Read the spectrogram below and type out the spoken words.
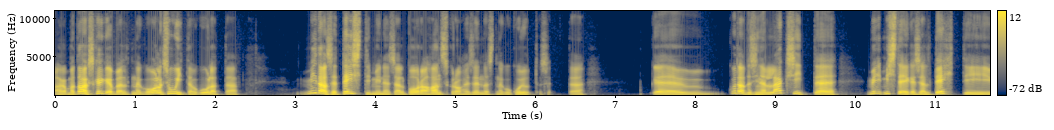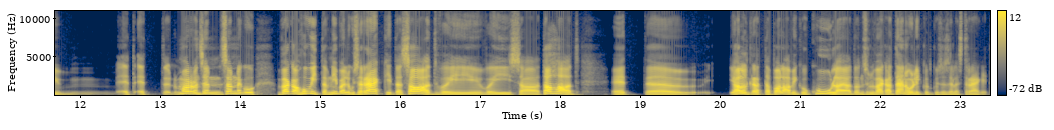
aga ma tahaks kõigepealt nagu, oleks huvitav kuulata, mida see testimine seal Bora Hansgrohes endast nagu kujutas, et äh, kuidas te sinna läksite, mis teiega seal tehti, et, et ma arvan, see on, see on nagu väga huvitav, nii palju, kui sa rääkida saad või, või sa tahad, et äh, jalgrattapalaviku kuulajad on sul väga tänulikud, kui sa sellest räägid.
